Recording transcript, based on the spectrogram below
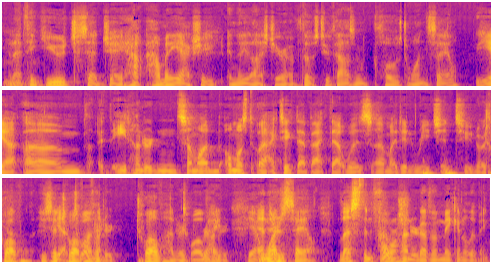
And I think you said, Jay, how, how many actually in the last year of those 2,000 closed one sale? Yeah, um, 800 and some odd, almost, I take that back. That was, um, I didn't reach into North 12. You said yeah, 1,200. 1,200, 1,200. right? Yeah, And one sale. Less than 400 of them making a living.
